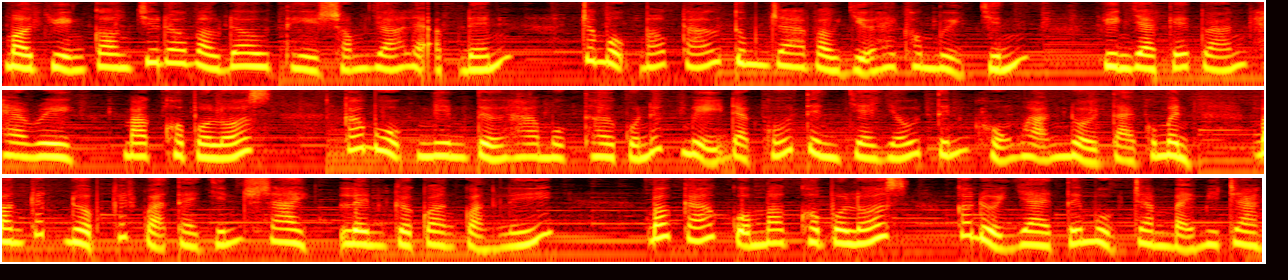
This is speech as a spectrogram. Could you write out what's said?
Mọi chuyện còn chưa đâu vào đâu thì sóng gió lại ập đến. Trong một báo cáo tung ra vào giữa 2019, chuyên gia kế toán Harry Markopoulos cáo buộc niềm tự hào một thời của nước Mỹ đã cố tình che giấu tính khủng hoảng nội tại của mình bằng cách nộp kết quả tài chính sai lên cơ quan quản lý. Báo cáo của Markopoulos có độ dài tới 170 trang.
